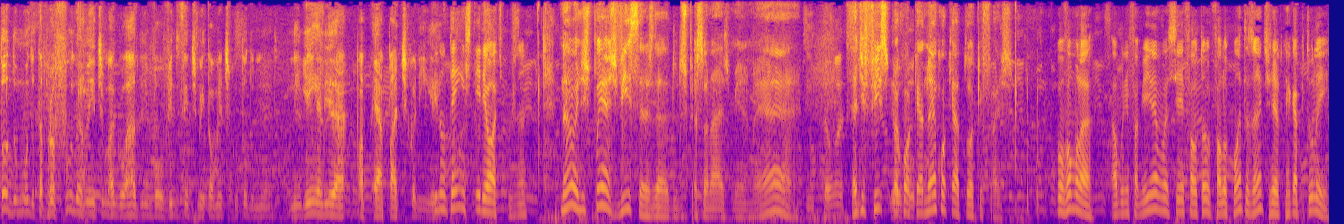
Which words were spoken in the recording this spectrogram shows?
todo mundo está profundamente magoado, envolvido sentimentalmente com todo mundo. Ninguém ali é, é apático a ninguém. E não tem estereótipos, né? Não, eles põem as vísceras da, dos personagens mesmo. É. Então, assim, é difícil para qualquer. Vou... Não é qualquer ator que faz. Bom, vamos lá. Álbum de família, você faltou, falou quantas antes? Recapitula aí.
